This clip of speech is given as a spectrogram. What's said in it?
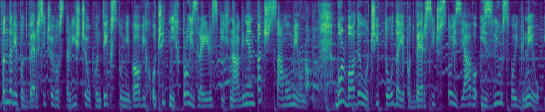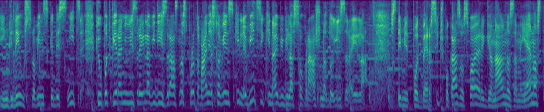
Vendar je pod Bersičevo stališče v kontekstu njegovih očitnih proizraelskih nagnjen pač samoumevno. Bolj bode v oči to, da je pod Bersič s to izjavo izlil svoj gnev in gnev slovenske desnice, ki v podpiranju Izraela vidi izraz nasprotovanja slovenski levici, ki naj bi bila sovražna do Izraela. S tem je Podbersič pokazal svojo regionalno zamejenost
